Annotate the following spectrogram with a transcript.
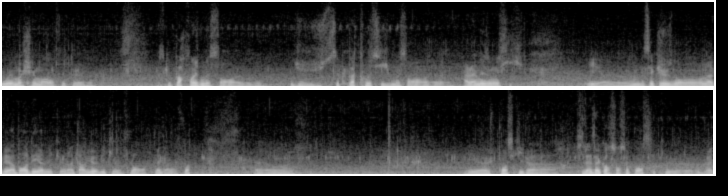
où est moi chez moi en fait. Euh, parce que parfois je me sens. Euh, je, sais pas trop si je me sens euh, à la maison ici. Et c'est quelque chose dont on avait abordé avec l'interview avec Florent la dernière fois. et je pense qu'il a, qu'il a d'accord sur ce point, c'est que bah,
